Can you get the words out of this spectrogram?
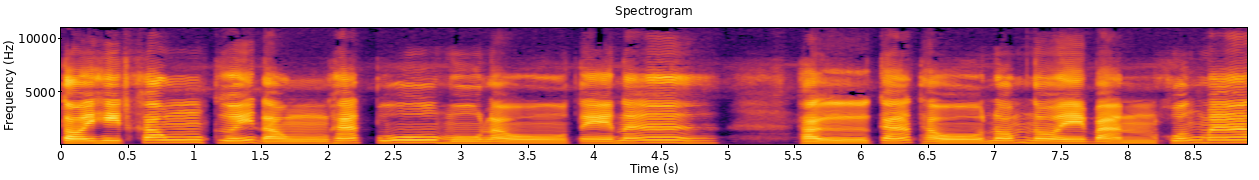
tỏi hít không cưới đồng hát pú mù lầu tê na hở cá thầu nóm nòi bản khuống má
